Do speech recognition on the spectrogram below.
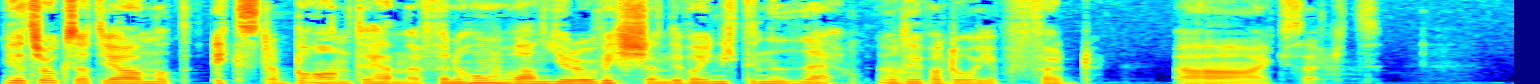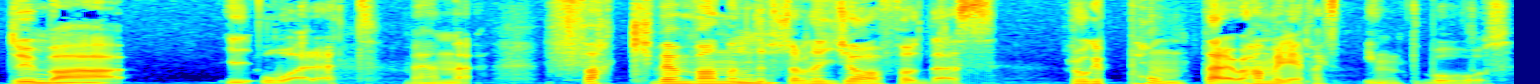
Jag tror också att jag har något extra barn till henne. För när hon vann Eurovision, det var ju 99. Ja. Och det var då jag var född. Ja, exakt. Du Mm. bara i året med henne. Fuck, vem vann Mm. Melodifestivalen när jag föddes? Roger Pontare, och han vill jag faktiskt inte bo hos.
